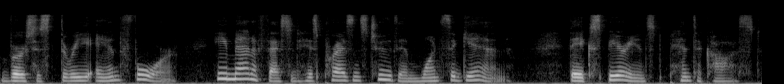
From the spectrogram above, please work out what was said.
verses 3 and 4, he manifested his presence to them once again. They experienced Pentecost.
